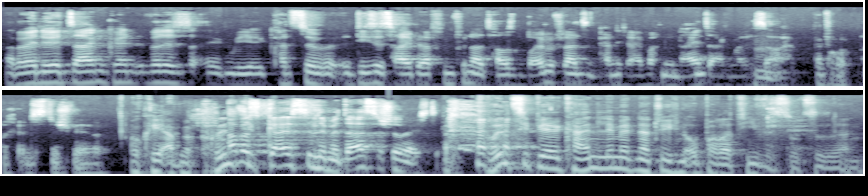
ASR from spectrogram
Aber wenn du jetzt sagen könntest, würdest, irgendwie, kannst du dieses Halbjahr 500.000 Bäume pflanzen, kann ich einfach nur Nein sagen, weil es Hm. einfach unrealistisch wäre. Okay, aber, Aber prinzip das geilste Limit, da hast du schon recht. prinzipiell kein Limit, natürlich ein operatives sozusagen.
